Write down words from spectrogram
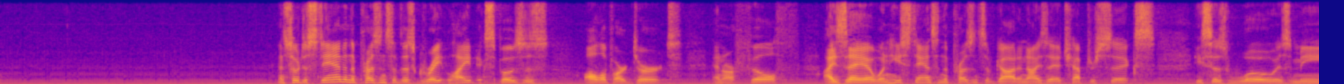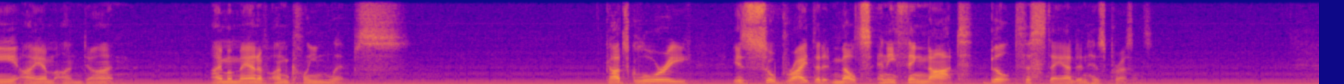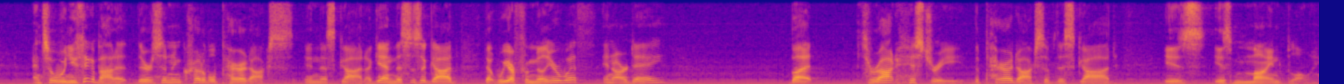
And so to stand in the presence of this great light exposes all of our dirt and our filth. Isaiah, when he stands in the presence of God in Isaiah chapter 6, he says, Woe is me, I am undone. I am a man of unclean lips. God's glory is so bright that it melts anything not built to stand in his presence. And so when you think about it, there's an incredible paradox in this God. Again, this is a God that we are familiar with in our day, but throughout history, the paradox of this God is, is mind blowing.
